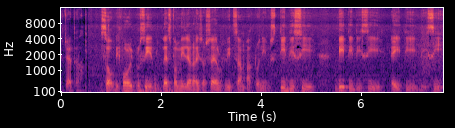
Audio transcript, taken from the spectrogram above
etc so before we proceed let's familiarize ourselves with some acronyms. TDC BTDC ATDC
